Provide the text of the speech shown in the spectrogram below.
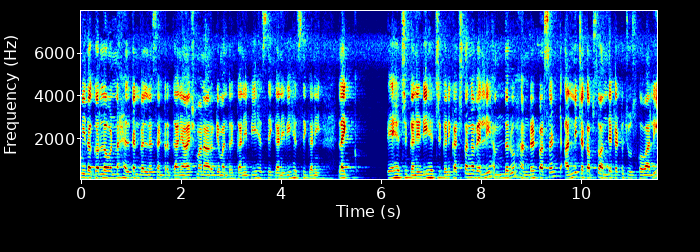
మీ దగ్గరలో ఉన్న హెల్త్ అండ్ వెల్నెస్ సెంటర్కి కానీ ఆయుష్మాన్ ఆరోగ్య మంత్రికి కానీ పిహెచ్సికి కానీ విహెచ్సికి కానీ లైక్ ఏహెచ్కి కానీ డిహెచ్కి కానీ ఖచ్చితంగా వెళ్ళి అందరూ హండ్రెడ్ పర్సెంట్ అన్ని చెకప్స్ అందేటట్టు చూసుకోవాలి.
